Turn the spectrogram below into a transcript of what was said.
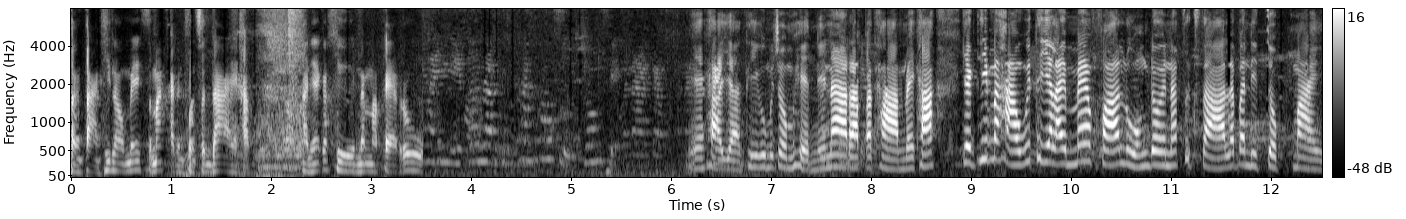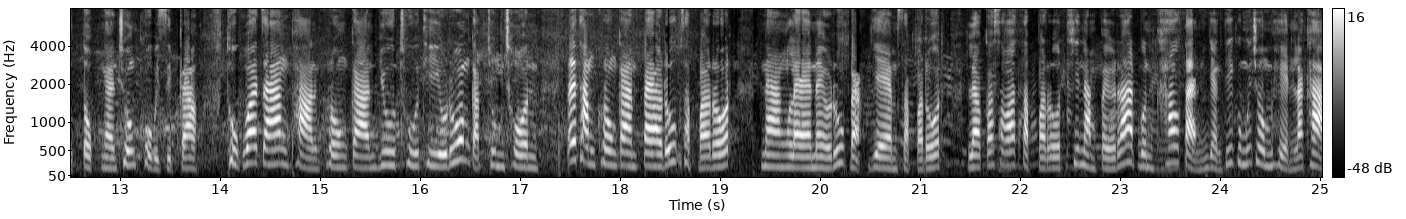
ต่างๆ ที่เราไม่สามารถขายเป็นผลสดได้ครับ อันนี้ก็คือนำมาแปรรูปยินดีต้อนรับทุกท่านเข้าสู่ช่วงเสวนา เนี่ยค่ะอย่างที่คุณผู้ชมเห็นนี่น่ารับประทานไหมคะ อย่างที่มหาวิทยาลัยแม่ฟ้าหลวงโดยนักศึกษาและบัณฑิตจบใหม่ตกงานช่วงโควิด -19 ถูกว่าจ้างผ่านโครงการ U2T ร่วมกับชุมชน ได้ทำโครงการแปรรูปสับปะรด นางแลในรูปแบบแยมสับปะรด แล้วก็ซอสสับปะรดที่นำไปราดบนข้าวแตนอย่างที่คุณผู้ชมเห็นละค่ะ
